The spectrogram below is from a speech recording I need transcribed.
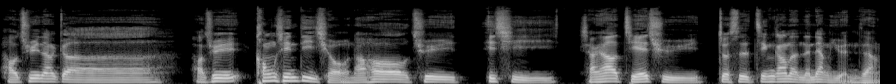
跑去那个跑去空心地球，然后去一起想要截取就是金刚的能量源这样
